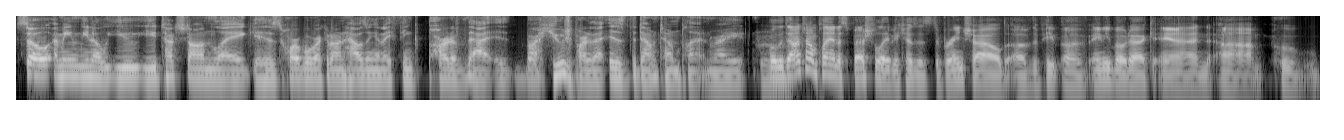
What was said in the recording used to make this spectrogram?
So, I mean, you know, you you touched on like his horrible record on housing, and I think part of that is a huge part of that is the downtown plan, right? Well, the downtown plan, especially because it's the brainchild of the people of Amy Bodek and um, who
